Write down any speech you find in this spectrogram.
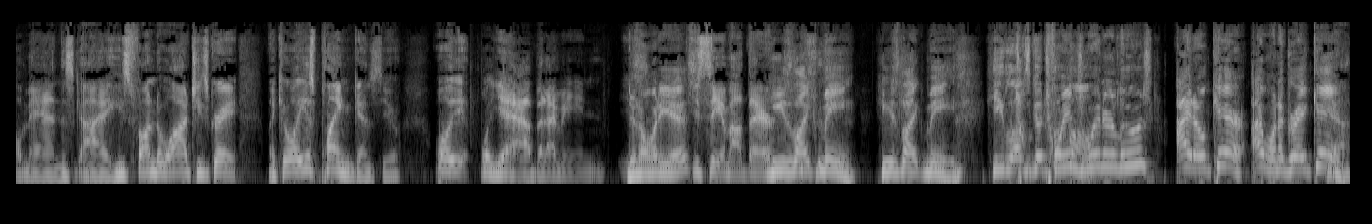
"Oh man, this guy, he's fun to watch. He's great." Like, well, he is playing against you. Well, y- well, yeah, but I mean, You know what he is? you see him out there. He's like me. He's like me. he loves good Twins football. win or lose, I don't care. I want a great game. Yeah.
